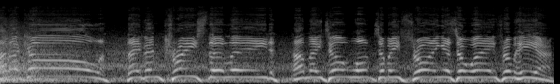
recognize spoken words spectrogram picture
And a goal! They've increased their lead, and they don't want to be throwing it away from here.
